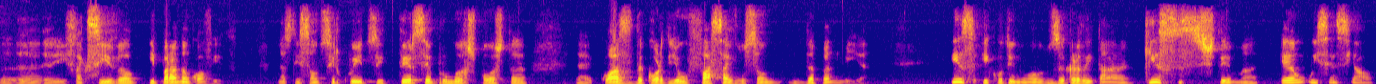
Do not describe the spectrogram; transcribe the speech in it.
uh, e flexível e para a não Covid, na definição de circuitos e ter sempre uma resposta quase de acordeão face à evolução da pandemia. Esse, e continuamos a acreditar que esse sistema é o essencial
